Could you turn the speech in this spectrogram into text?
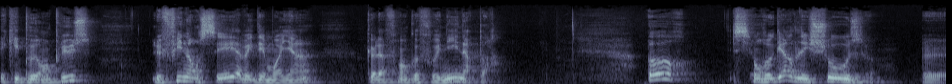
et qui peut en plus le financer avec des moyens que la francophonie n'a pas. Or, si on regarde les choses euh,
